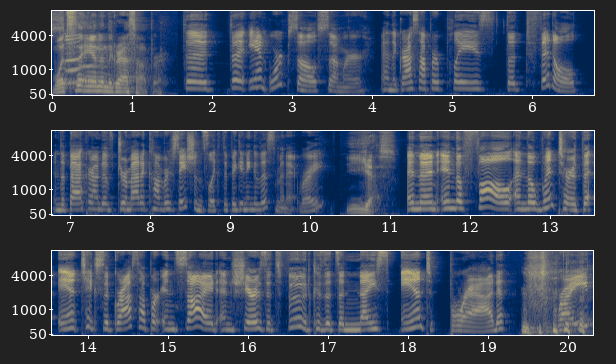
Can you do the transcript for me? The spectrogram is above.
What's the ant and the grasshopper? The, the ant works all summer, and the grasshopper plays the fiddle in the background of dramatic conversations like the beginning of this minute, right? Yes. And then in the fall and the winter, the ant takes the grasshopper inside and shares its food because it's a nice ant, Brad. Right?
